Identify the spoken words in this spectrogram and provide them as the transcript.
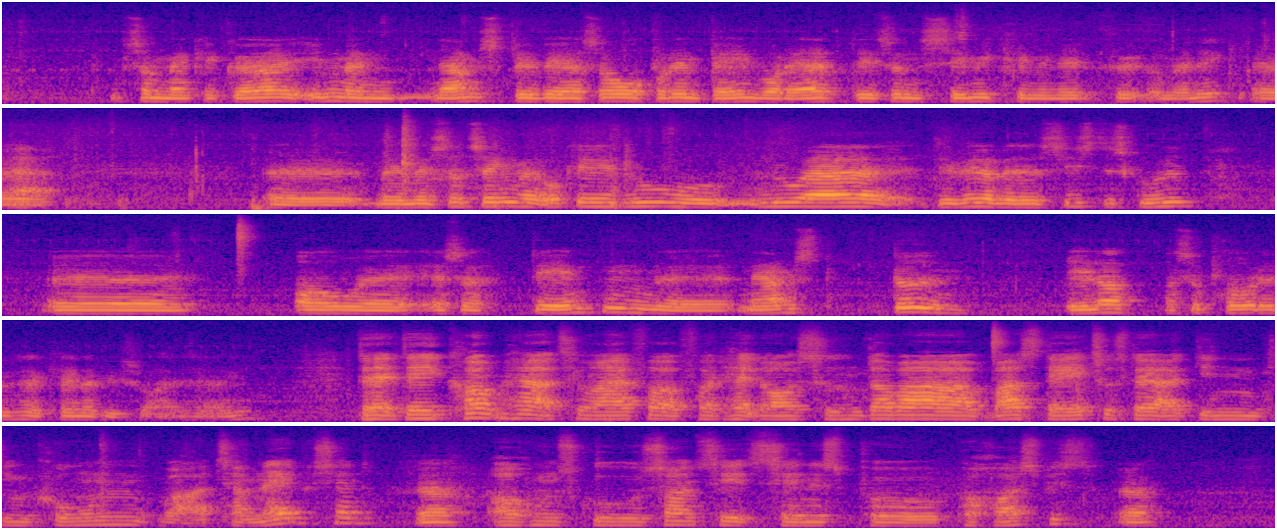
som man kan gøre, inden man nærmest bevæger sig over på den bane, hvor det er, det er sådan semi-kriminelt, føler man, ikke? Øh, ja. Øh, men, men så tænker man, okay, nu, nu er det ved at være sidste skud. Øh, og øh, altså, det er enten øh, nærmest døden, eller og så prøve den her cannabisvej her, ikke? Da, da I kom her til mig for, for et halvt år siden, der var, var status der, at din, din kone var terminalpatient, Ja, og hun skulle sådan set sendes på, på hospice. Ja.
